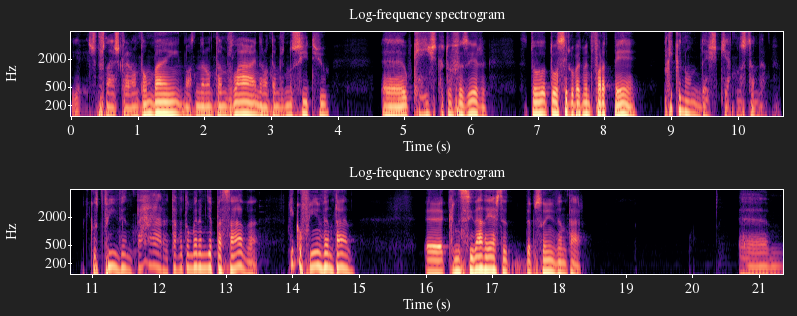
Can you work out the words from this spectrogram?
Estes personagens, que não estão bem, nós ainda não estamos lá, ainda não estamos no sítio. Uh, o que é isto que eu estou a fazer? Estou, a ser completamente fora de pé. Porquê que eu não me deixo quieto no stand-up? Porquê que eu fui inventar? Estava tão bem na minha passada. Porquê que eu fui inventar? Uh, que necessidade é esta da pessoa inventar? Uh,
